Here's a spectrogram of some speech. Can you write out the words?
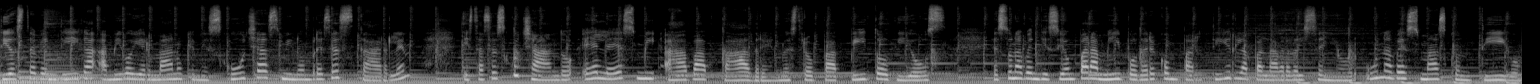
Dios te bendiga, amigo y hermano que me escuchas. Mi nombre es Scarlett. Estás escuchando, Él es mi Abba Padre, nuestro Papito Dios. Es una bendición para mí poder compartir la palabra del Señor una vez más contigo,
